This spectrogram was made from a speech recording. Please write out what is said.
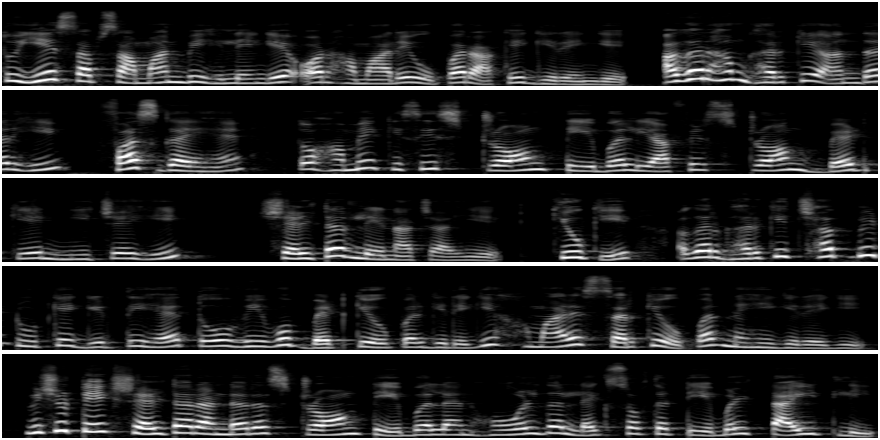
तो ये सब सामान भी हिलेंगे और हमारे ऊपर आके गिरेंगे। अगर हम घर के अंदर ही फंस गए हैं तो हमें किसी स्ट्रॉन्ग टेबल या फिर स्ट्रॉन्ग बेड के नीचे ही शेल्टर लेना चाहिए। क्योंकि अगर घर की छत भी टूट के गिरती है तो भी वो बेड के ऊपर गिरेगी, हमारे सर के ऊपर नहीं गिरेगी। We should take shelter under a strong table and hold the legs of the table tightly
